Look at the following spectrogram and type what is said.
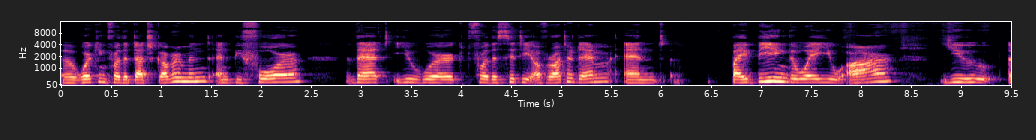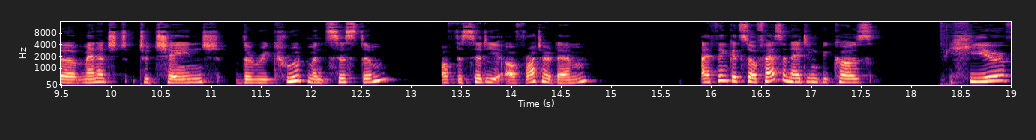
uh, working for the Dutch government. And before that, you worked for the city of Rotterdam and by being the way you are, you uh, managed to change the recruitment system of the city of Rotterdam. I think it's so fascinating because here,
